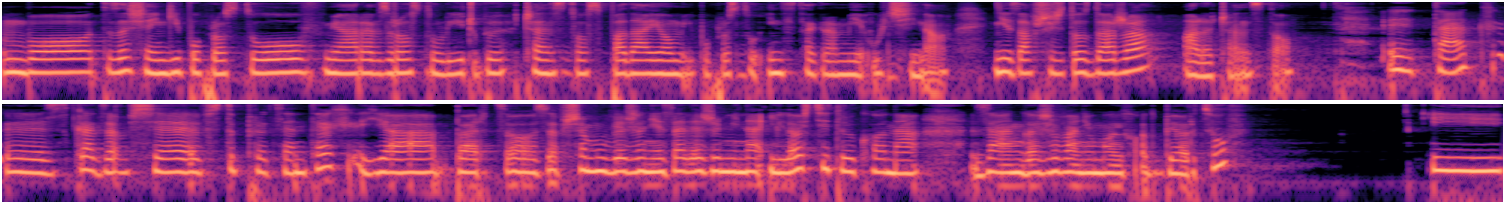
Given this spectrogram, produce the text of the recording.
bo te zasięgi po prostu w miarę wzrostu liczby często spadają i po prostu Instagram je ucina. Nie zawsze się to zdarza, ale często. E, tak, e, zgadzam się w 100%. Ja bardzo zawsze mówię, że nie zależy mi na ilości, tylko na zaangażowaniu moich odbiorców. I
